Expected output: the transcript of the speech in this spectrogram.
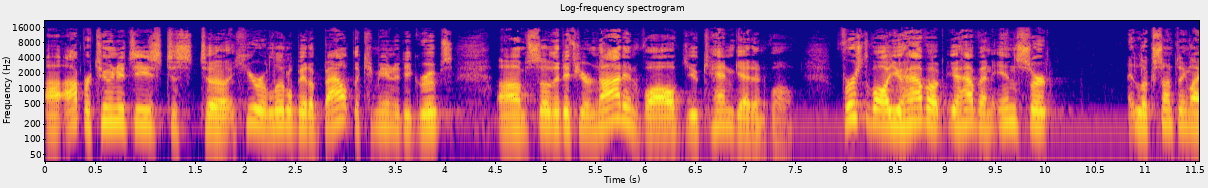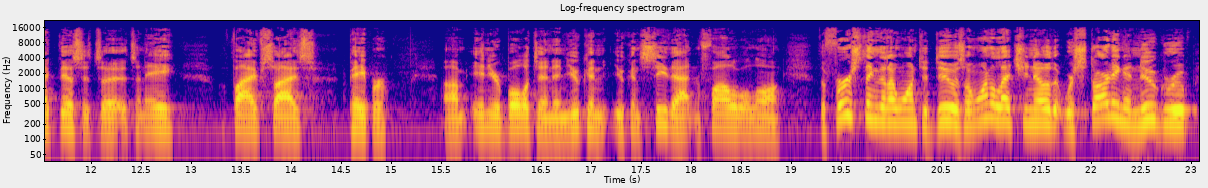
uh, opportunities to, to hear a little bit about the community groups um, so that if you're not involved, you can get involved. First of all, you have, a, you have an insert. It looks something like this. It's, a, it's an A5 size paper um, in your bulletin, and you can, you can see that and follow along. The first thing that I want to do is I want to let you know that we're starting a new group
